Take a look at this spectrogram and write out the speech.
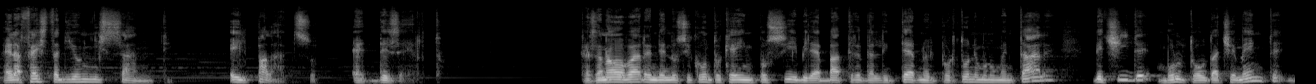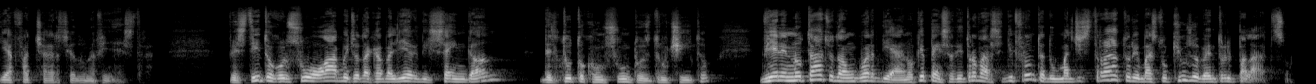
È la festa di ogni santi e il palazzo è deserto. Casanova, rendendosi conto che è impossibile abbattere dall'interno il portone monumentale, decide molto audacemente di affacciarsi ad una finestra. Vestito col suo abito da cavaliere di Saint Gall, del tutto consunto e sdrucito, viene notato da un guardiano che pensa di trovarsi di fronte ad un magistrato rimasto chiuso dentro il palazzo,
